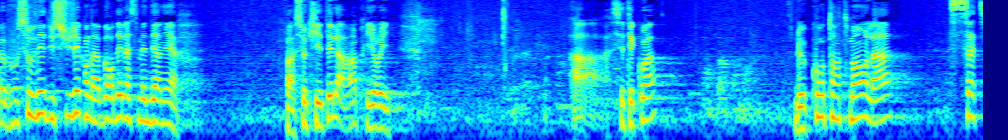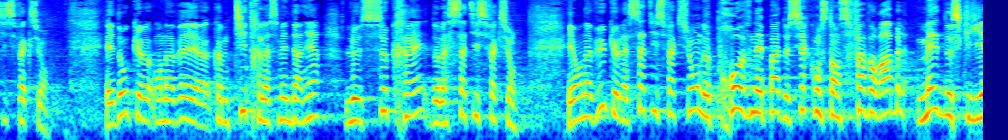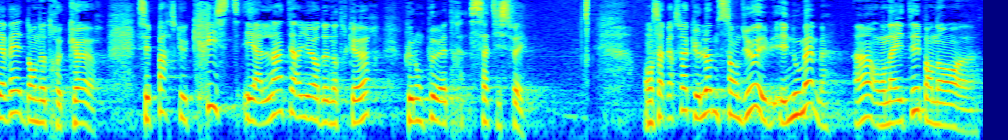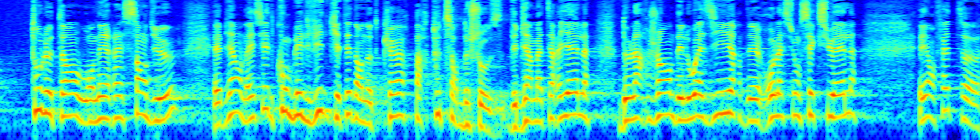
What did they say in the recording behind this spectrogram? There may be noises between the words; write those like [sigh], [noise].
Vous vous souvenez du sujet qu'on a abordé la semaine dernière? Enfin, ceux qui étaient là, hein, a priori. Ah, c'était quoi? Le contentement, la satisfaction. Et donc, euh, on avait euh, comme titre la semaine dernière le secret de la satisfaction. Et on a vu que la satisfaction ne provenait pas de circonstances favorables, mais de ce qu'il y avait dans notre cœur. C'est parce que Christ est à l'intérieur de notre cœur que l'on peut être satisfait. On s'aperçoit que l'homme sans Dieu, et nous-mêmes, hein, on a été pendant euh, tout le temps où on errait sans Dieu, eh bien, on a essayé de combler le vide qui était dans notre cœur par toutes sortes de choses. Des biens matériels, de l'argent, des loisirs, des relations sexuelles. Et en fait, euh,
